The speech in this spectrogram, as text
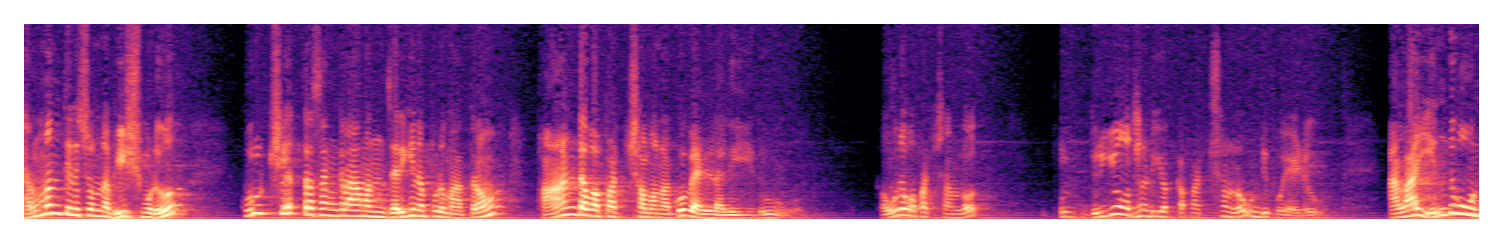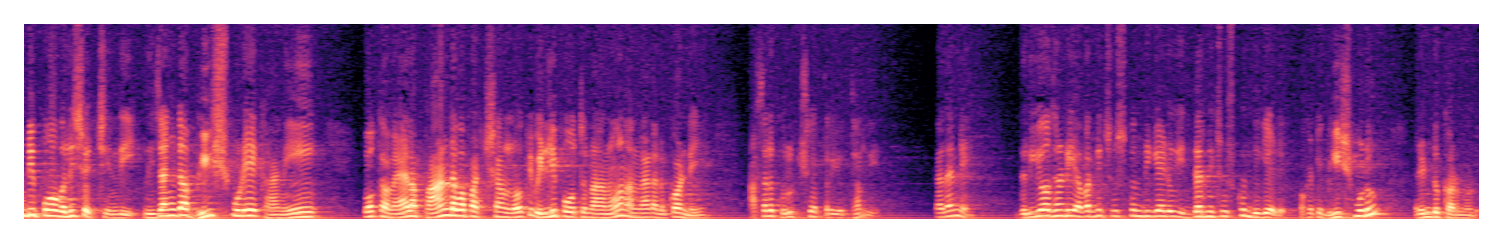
ధర్మం తెలుసున్న భీష్ముడు కురుక్షేత్ర సంగ్రామం జరిగినప్పుడు మాత్రం పాండవ పక్షమునకు వెళ్ళలేదు. కౌరవ పక్షంలో దుర్యోధనుడి యొక్క పక్షంలో ఉండిపోయాడు. అలా ఎందుకు ఉండిపోవలసి వచ్చింది? నిజంగా భీష్ముడే కానీ ఒకవేళ పాండవ పక్షంలోకి వెళ్ళిపోతున్నాను అని అన్నాడు అనుకోండి అసలు కురుక్షేత్ర యుద్ధం ఇది కదండి? దుర్యోధనుడు ఎవరిని చూసుకుని దిగాడు? ఇద్దరిని చూసుకుని దిగాడు. ఒకటి భీష్ముడు రెండు కర్ణుడు.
